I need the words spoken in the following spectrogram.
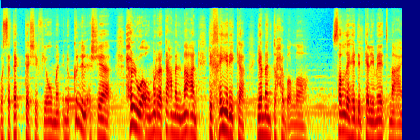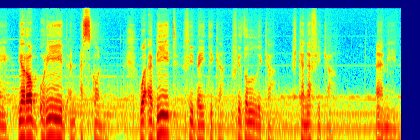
وستكتشف يوما أن كل الأشياء حلوة أو مرة تعمل معا لخيرك. يا من تحب الله. صلي هذه الكلمات معي. يا رب أريد أن أسكن وأبيت في بيتك في ظلك في كنفك. آمين.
